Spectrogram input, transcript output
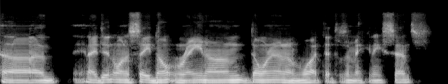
uh, and I didn't want to say "Don't rain on." Don't rain on what? That doesn't make any sense.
